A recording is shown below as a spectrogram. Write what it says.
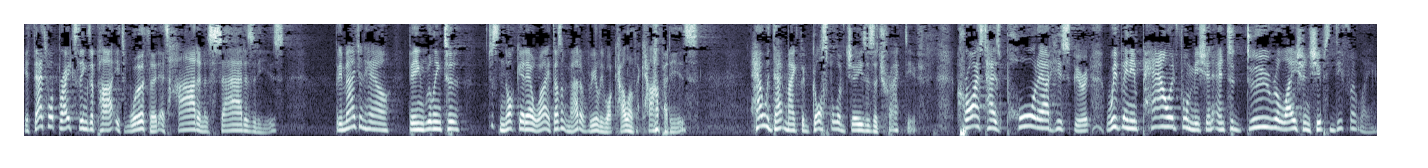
If that's what breaks things apart, it's worth it, as hard and as sad as it is. But imagine how being willing to just not get our way, it doesn't matter really what colour the carpet is. How would that make the gospel of Jesus attractive? Christ has poured out his spirit. We've been empowered for mission and to do relationships differently.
